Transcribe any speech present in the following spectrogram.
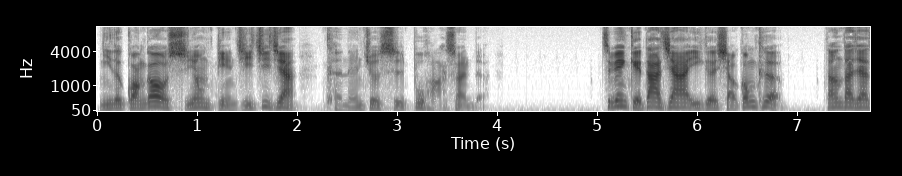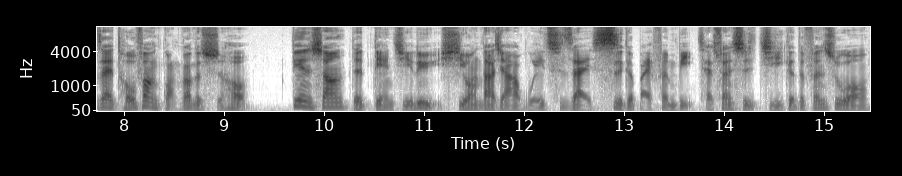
你的广告使用点击计价可能就是不划算的。这边给大家一个小功课：当大家在投放广告的时候，电商的点击率，希望大家维持在四个百分比才算是及格的分数哦。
